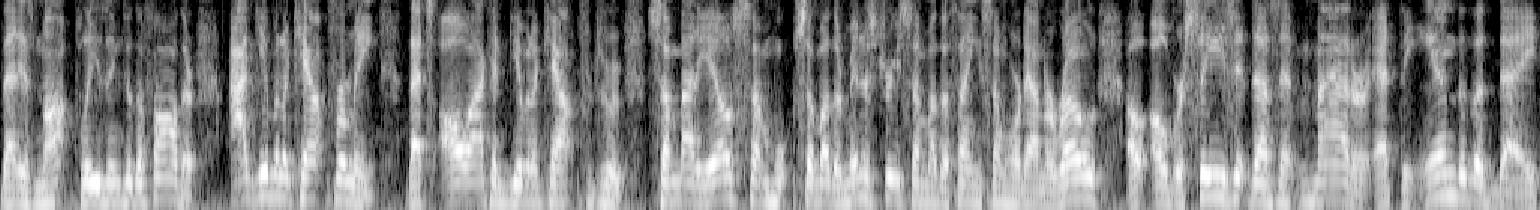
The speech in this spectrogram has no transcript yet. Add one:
that is not pleasing to the Father. I give an account for me. That's all I can give an account for to somebody else, some some other ministry, some other thing somewhere down the road, overseas. It doesn't matter. At the end of the day,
